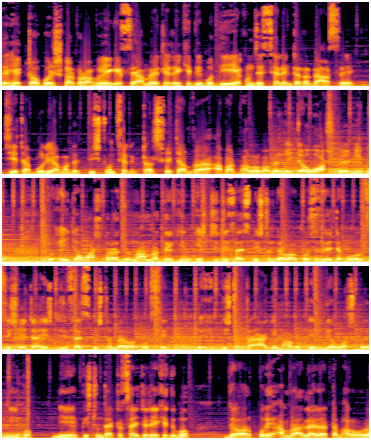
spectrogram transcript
আমাদের হেডটাও পরিষ্কার করা হয়ে গেছে, আমরা এটা রেখে দিব। দিয়ে এখন যে সিলিন্ডারটা আছে, যেটা বলি আমাদের পিস্টন সিলিন্ডার সেটা আমরা আবার ভালোভাবে এটাও ওয়াশ করে নেব। তো এইটা ওয়াশ করার জন্য আমরা দেখি এসটিডি সাইজ পিস্টন ব্যবহার করছি, যেটা বলছি সেটা এসটিডি সাইজ পিস্টন ব্যবহার করছি। তো এই পিস্টনটা আগে ভালো তেল দিয়ে ওয়াশ করে নিব, নিয়ে পিস্টনটা একটা সাইডে রেখে দেব। দেওয়ার পরে আমরা লাইনারটা ভালোভাবে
